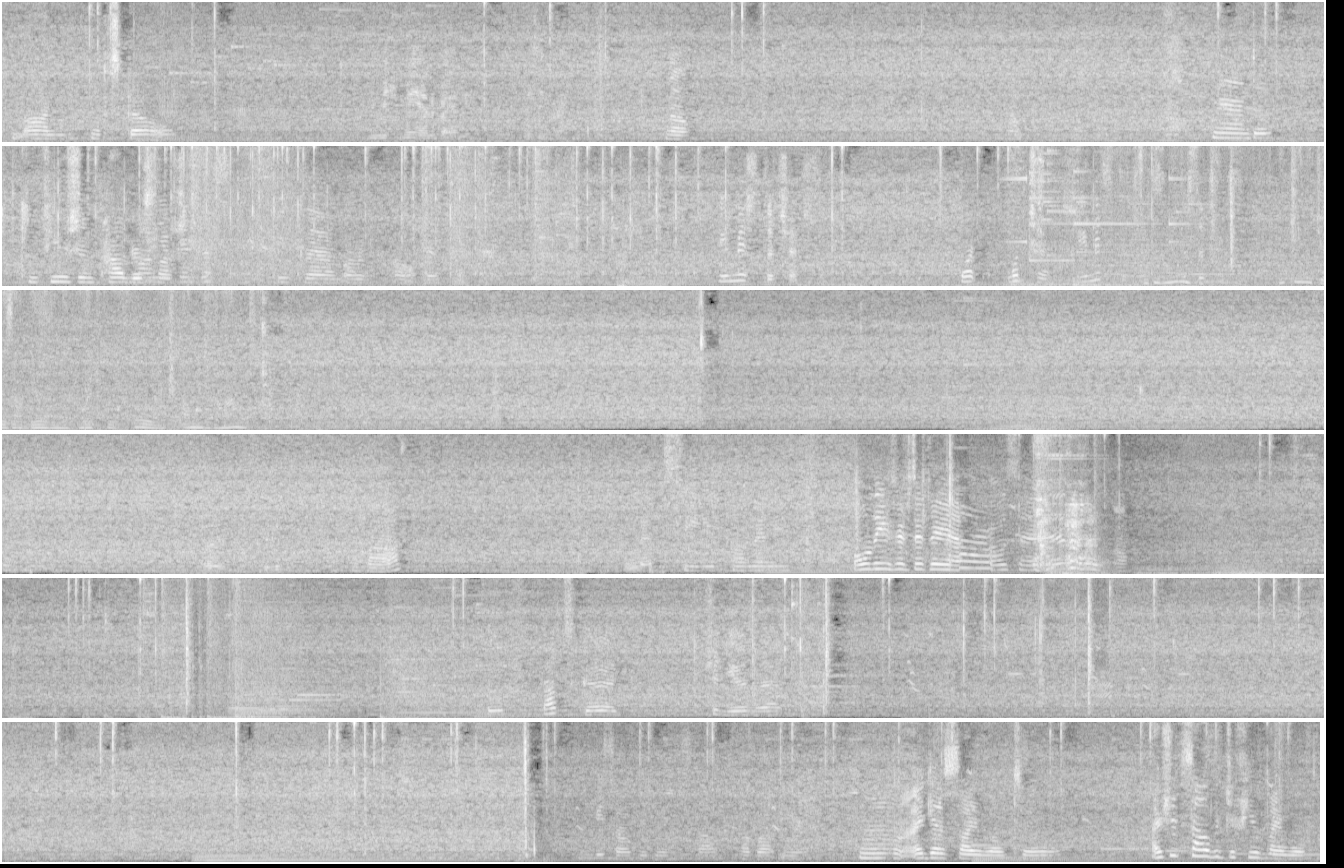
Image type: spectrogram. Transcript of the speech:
Come on, let's go. You wish me anybody? Is it right? No. No. And the confusion powder slash. Oh, okay. You missed the chest. What? What chest? You missed it. To the ruins the villagers are building a dreadful forge under the mountain. Right. Uh-huh. Let's see how many. Only 53 arrows. Oh. Oof, that's good. Should use that. Be doing stuff. How about you? Mm, I guess I will too. I should salvage a few of my wolf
